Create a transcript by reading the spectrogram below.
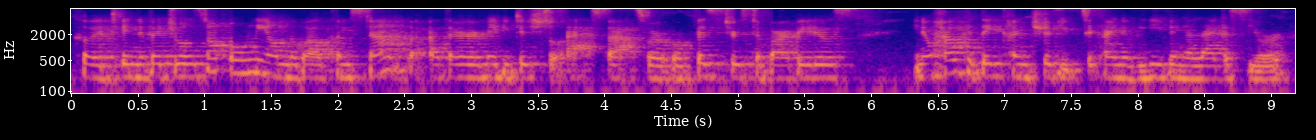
could individuals, not only on the welcome stamp, but other maybe digital expats or, or visitors to Barbados, you know, how could they contribute to kind of leaving a legacy or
